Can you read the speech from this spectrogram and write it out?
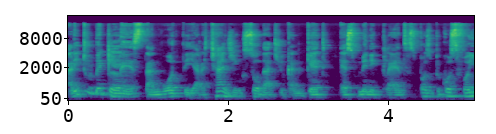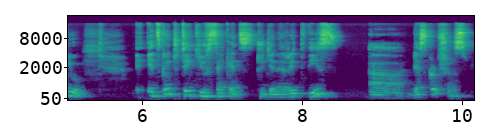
a little bit less than what they are charging so that you can get as many clients as possible. Because for you, it's going to take you seconds to generate these uh, descriptions.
